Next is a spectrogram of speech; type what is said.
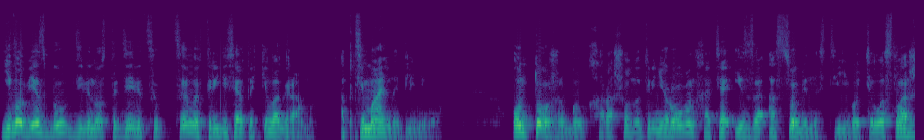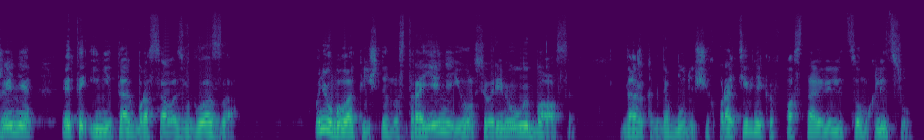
Его вес был 99,3 килограмма, оптимальный для него. Он тоже был хорошо натренирован, хотя из-за особенностей его телосложения это и не так бросалось в глаза. У него было отличное настроение, и он все время улыбался, даже когда будущих противников поставили лицом к лицу,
